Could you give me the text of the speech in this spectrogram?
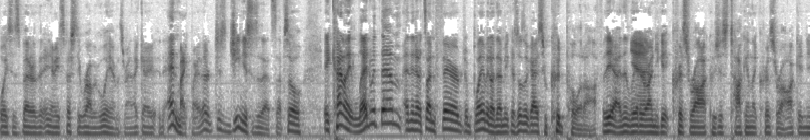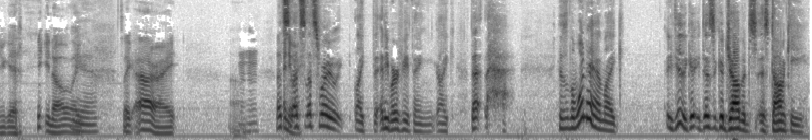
voices better than I mean, especially Robin Williams, man. That guy and Mike Myers, they're just geniuses of that stuff. So it kind of like led with them, and then it's unfair to blame it on them because those are guys who could pull it off. Yeah, and then later Yeah. on you get Chris Rock who's just talking like Chris Rock, and you get you know like Yeah. it's like all right, um, mm-hmm. That's Anyway. that's that's where like the Eddie Murphy thing, like that. Because on the one hand, like he did a good, he does a good job as, as Donkey.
